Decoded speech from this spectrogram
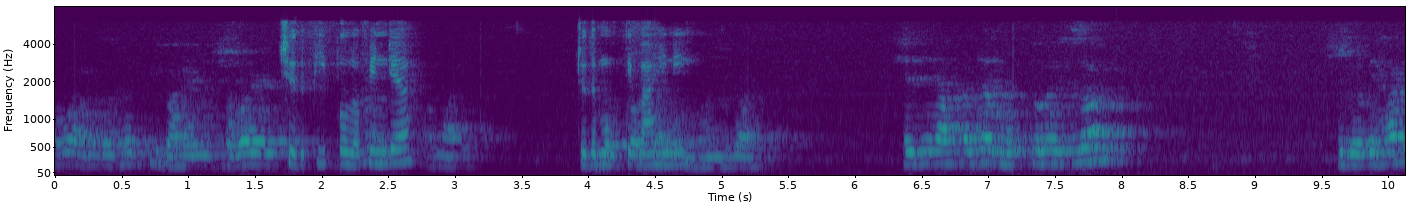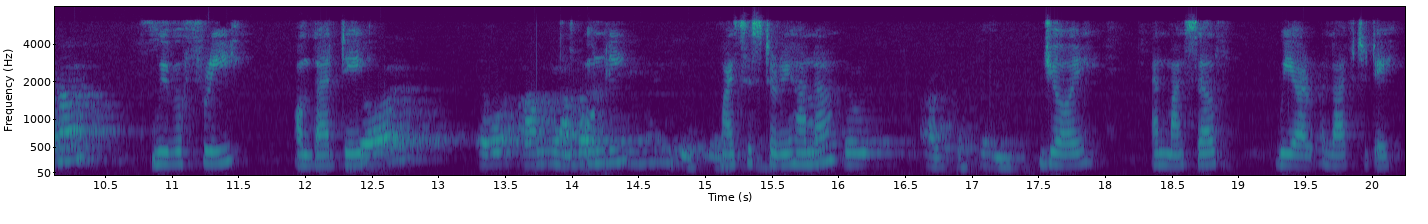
এবং আমাদের মুক্তি বাহিনী সবাই to the people of India, আমার to the Mukti Bahini. ধন্যবাদ সেদিন আমরা যা মুক্ত হয়েছিলাম শুধু রেহানা We were free on that day. Only my sister Rehana, Joy, and myself, we are alive today.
